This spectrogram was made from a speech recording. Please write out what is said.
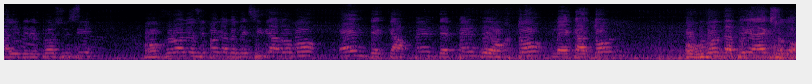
καλύτερη πρόσφυση. Ο χρόνος λοιπόν για το δεξί διάδρομο 11-5-5-8 με 183 έξοδο.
